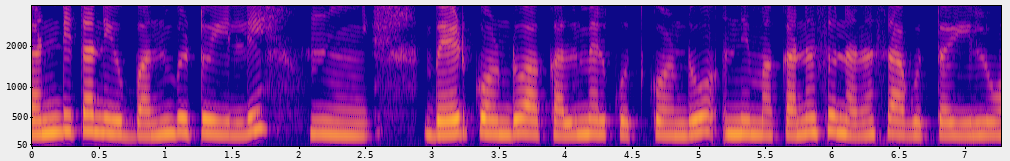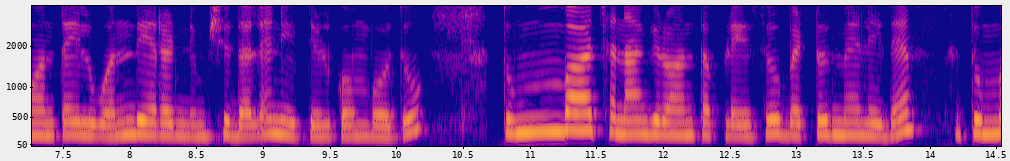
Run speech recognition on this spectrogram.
ಖಂಡಿತ ನೀವು ಬಂದುಬಿಟ್ಟು ಇಲ್ಲಿ ಬೇಡ್ಕೊಂಡು ಆ ಕಲ್ ಮೇಲೆ ಕೂತ್ಕೊಂಡು ನಿಮ್ಮ ಕನಸು ನನಸಾಗುತ್ತೋ ಇಲ್ವೋ ಅಂತ ಇಲ್ಲಿ ಒಂದೆರಡು ನಿಮಿಷದಲ್ಲೇ ನೀವು ತಿಳ್ಕೊಬೋದು. ತುಂಬ ಚೆನ್ನಾಗಿರೋ ಅಂಥ ಪ್ಲೇಸು ಬೆಟ್ಟದ ಮೇಲಿದೆ. ತುಂಬ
